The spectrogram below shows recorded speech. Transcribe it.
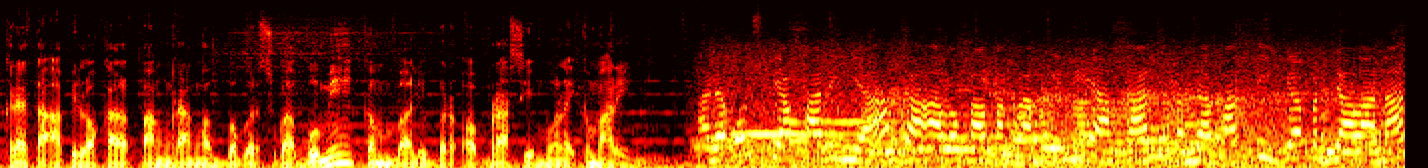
Kereta api lokal Pangrango Bogor Sukabumi kembali beroperasi mulai kemarin. Adapun setiap harinya KA lokal Pangrango ini akan terdapat tiga perjalanan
